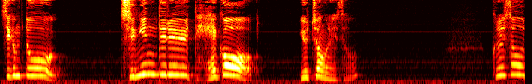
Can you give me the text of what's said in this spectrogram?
지금 또 증인들을 대거 요청을 해서 그래서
